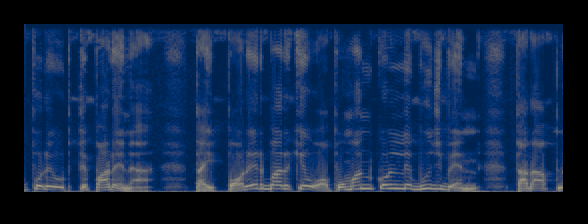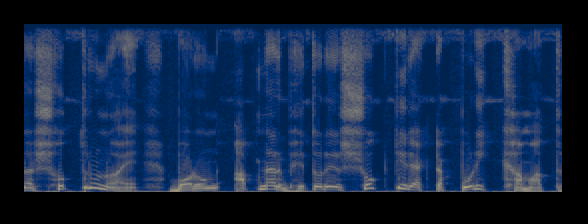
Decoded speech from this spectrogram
উপরে উঠতে পারে না। তাই পরের বার কেউ অপমান করলে বুঝবেন, তারা আপনার শত্রু নয়, বরং আপনার ভেতরের শক্তির একটা পরীক্ষা মাত্র।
